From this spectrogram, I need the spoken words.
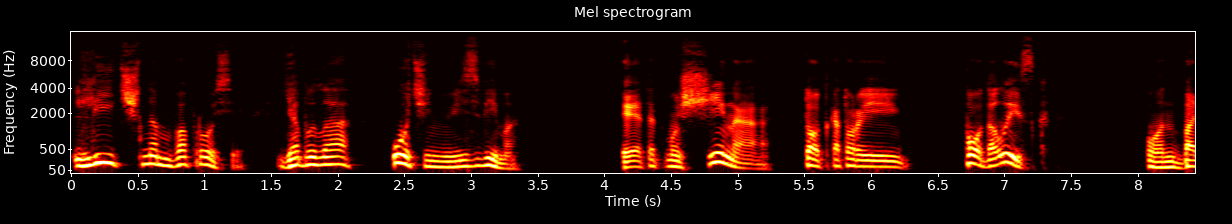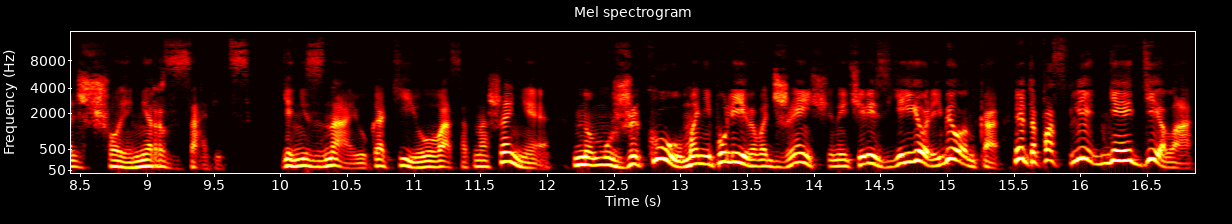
личном вопросе. Я была очень уязвима. Этот мужчина, тот, который подал иск, он большой мерзавец. Я не знаю, какие у вас отношения, но мужику манипулировать женщиной через ее ребенка — это последнее дело!»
